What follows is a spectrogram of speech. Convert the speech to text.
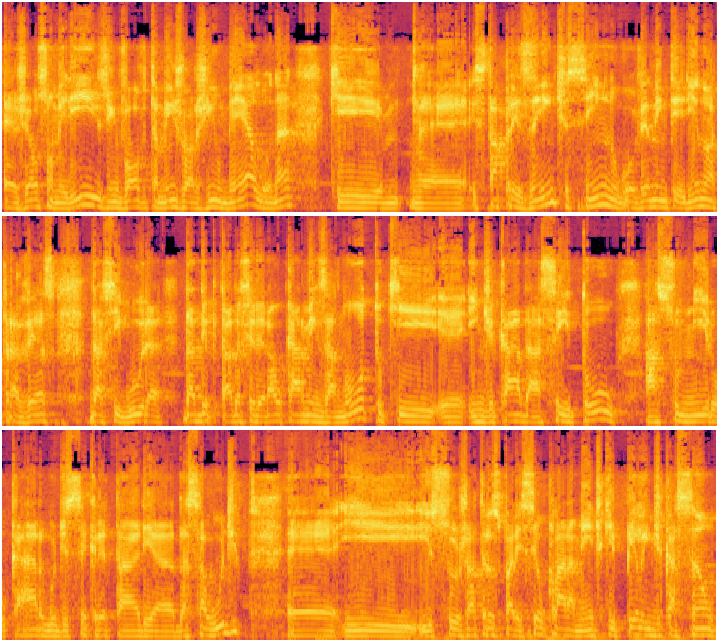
eh, Gelson Merizio, envolve também Jorginho Melo, né, que eh, está presente sim no governo interino através da figura da deputada deputada federal Carmen Zanotto, que eh, indicada aceitou assumir o cargo de secretária da Saúde, eh, e isso já transpareceu claramente que pela indicação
